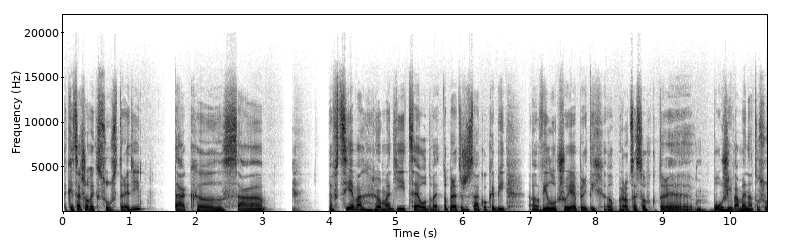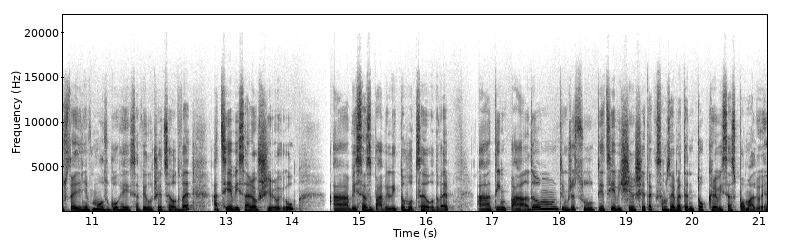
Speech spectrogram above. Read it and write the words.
keď sa človek sústredí, tak sa v cievach hromadí CO2. To preto, že sa ako keby e, vylúčuje pri tých e, procesoch, ktoré používame na to sústredenie v mozgu, hej, sa vylúčuje CO2 a cievy sa rozširujú aby sa zbavili toho CO2. A tým pádom, tým, že sú tie cievy širšie, tak samozrejme ten tok krvi sa spomaluje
